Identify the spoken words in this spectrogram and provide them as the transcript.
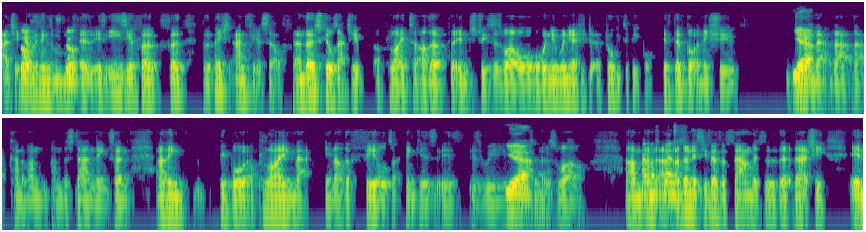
actually Sure, everything's sure. is is easier for, for, for the patient and for yourself. And those skills actually apply to other industries as well. Or when you when you're actually talking to people, if they've got an issue, getting that that that kind of un- understanding. So and I think people applying that in other fields, I think is is is really Yeah. important as well. Um, And I and I, I don't know if you've ever found this that, that actually in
